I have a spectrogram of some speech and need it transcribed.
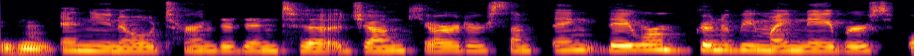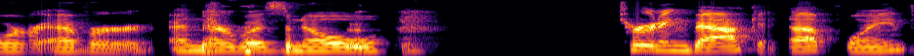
mm-hmm. and you know turned it into a junkyard or something, they were going to be my neighbors forever, and there was no turning back at that point.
